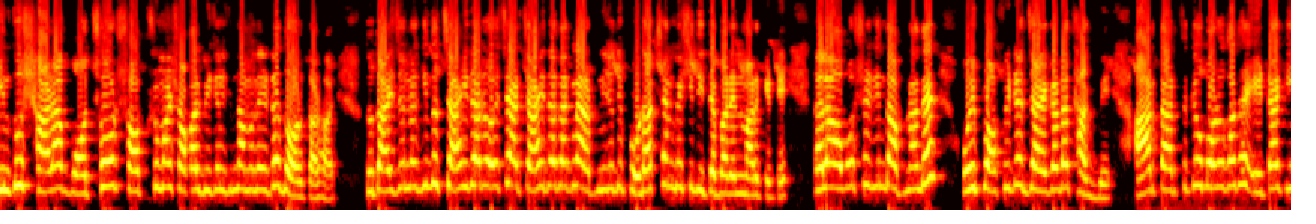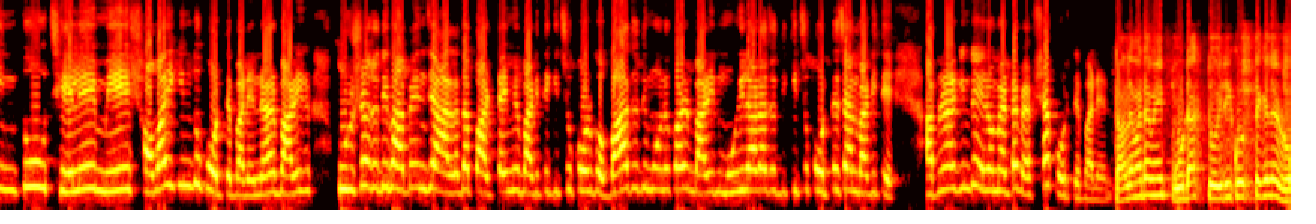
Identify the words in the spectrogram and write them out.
কিন্তু সারা বছর সব সময় সকাল, বিকেল কিন্তু আমাদের এটা দরকার হয়। তো তাই জন্য কিন্তু চাহিদা রয়েছে, আর চাহিদা থাকলে আপনি যদি প্রোডাকশন বেশি দিতে পারেন মার্কেটে তাহলে অবশ্যই কিন্তু আপনাদের ওই প্রফিটের জায়গাটা থাকবে। আর তার থেকেও বড় কথা, এটা কিন্তু ছেলে মেয়ে সবাই কিন্তু করতে পারেন আর বাড়ির পুরুষরা যদি ভাবেন যে আলাদা পার্ট টাইমে বাড়িতে কিছু করব বা যদি মনে করেন বাড়ির মহিলারা যদি কিছু করতে চান বাড়িতে আপনারা কিন্তু এরকম একটা ব্যবসা করতে পারেন। তাহলে ম্যাডাম এই প্রোডাক্ট তৈরি করতে গেলে র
